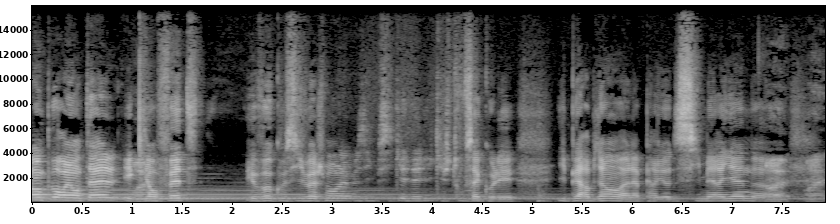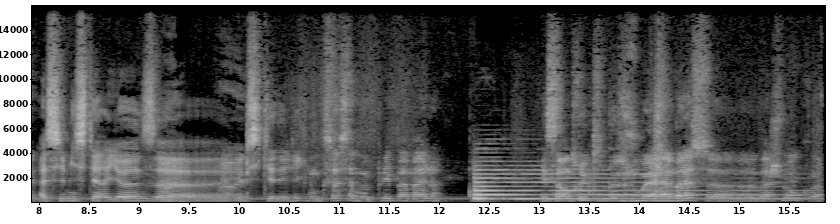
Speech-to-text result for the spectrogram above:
un peu oriental et qui en fait évoque aussi vachement la musique psychédélique et je trouve ça collait hyper bien à la période cimérienne. euh, Ouais, assez mystérieuse euh, Ouais, et psychédélique, donc ça, ça me plaît pas mal. Et c'est un truc qui peut se jouer à la basse euh, vachement, quoi.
